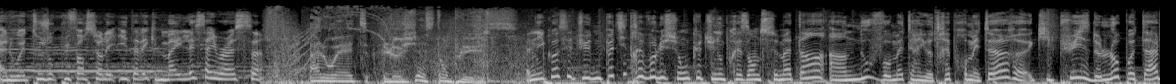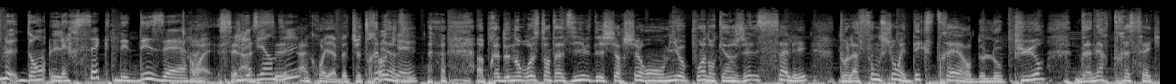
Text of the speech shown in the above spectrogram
Alouette toujours plus fort sur les hits avec Miley Cyrus. Alouette, le geste en plus. Nico, c'est une petite révolution que tu nous présentes ce matin, un nouveau matériau très prometteur qui puise de l'eau potable dans l'air sec des déserts. Ouais, c'est bien dit incroyable. Tu as très bien dit. Après de nombreuses tentatives, des chercheurs ont mis au point donc un gel salé dont la fonction est d'extraire de l'eau pure d'un air très sec.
